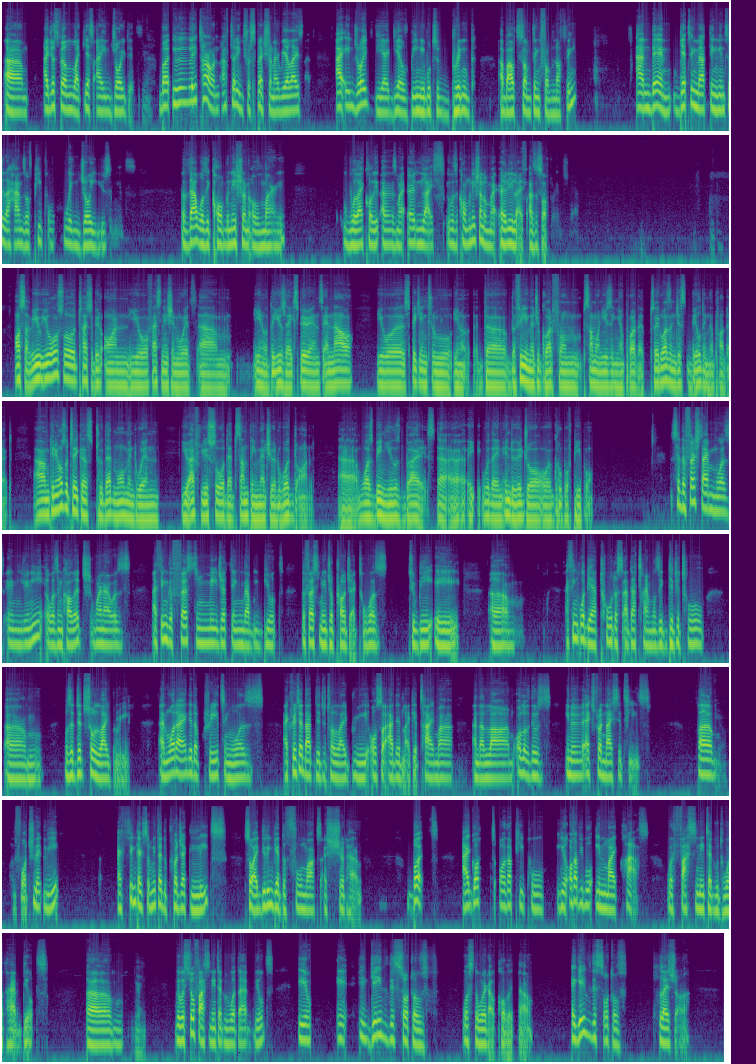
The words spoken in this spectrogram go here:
Um i just felt like yes i enjoyed it. But later on, after introspection, I realized that I enjoyed the idea of being able to bring about something from nothing and then getting that thing into the hands of people who enjoy using it. That was a combination of my, will I call it as my early life? It was a combination of my early life as a software engineer. Awesome. You you also touched a bit on your fascination with um, you know, the user experience and now you were speaking to you know the the feeling that you got from someone using your product. So it wasn't just building the product. Um, can you also take us to that moment when you actually saw that something that you had worked on uh, was being used by uh, with an individual or a group of people? So the first time was in uni it was in college when i was i think the first major thing that we built the first major project was to be a, um, I think what they had told us at that time was a digital, um, was a digital library, and what I ended up creating was I created that digital library, also added like a timer, and alarm, all of those, you know, extra niceties. Um, unfortunately, I think I submitted the project late, so I didn't get the full marks I should have. But I got other people, you know, other people in my class were fascinated with what I had built. Um, yeah. They were so fascinated with what I had built. It, it, it gave this sort of, what's the word I'll call it now? It gave this sort of pleasure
